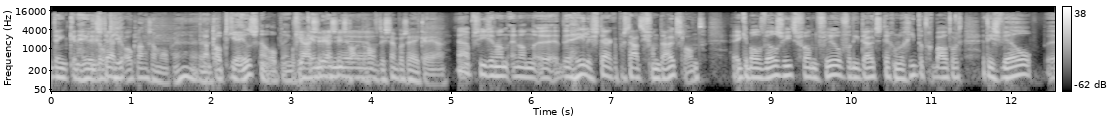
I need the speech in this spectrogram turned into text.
denk ik een hele sterke... loopt hier ook langzaam op, hè? Dat loopt hier heel snel op, denk ik. Ja, en, en, sinds en, half december zeker, ja. Ja, precies. En dan, en dan de hele sterke prestatie van Duitsland. Ik heb altijd wel zoiets van veel van die Duitse technologie dat gebouwd wordt. Het is wel uh,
